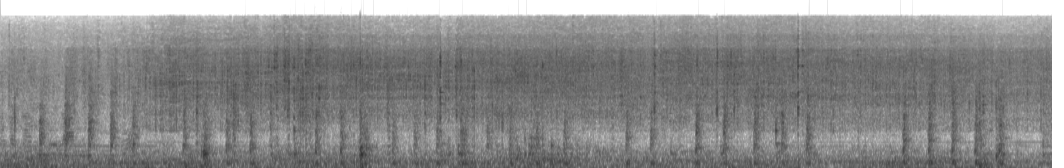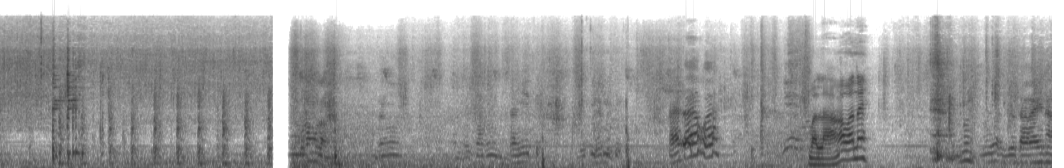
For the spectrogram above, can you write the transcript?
Dapat natin kailangan. Tayo, kuya. Malangaw ano eh. Dito tayo na.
